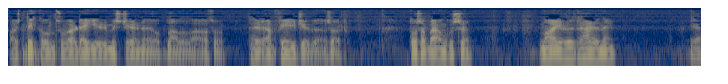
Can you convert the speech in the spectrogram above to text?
Och Dickon som var där i misstjärne och bla bla bla alltså det er en fyrtjuve og sånt. Då sa bare om hvordan nei ruker herren er. Ja.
